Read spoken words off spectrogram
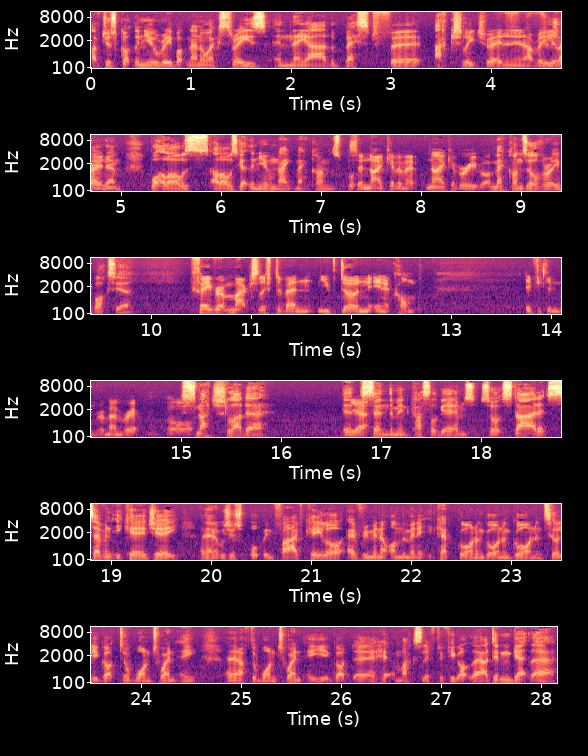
I've just got the new Reebok Nano X3s, and they are the best for actually training, and I really like them. But I'll always, I'll always get the new Nike Metcons. But So Nike over, Nike over Reebok. Metcons over Reeboks, yeah. Favourite max lift event you've done in a comp, if you can remember it. Or Snatch ladder. Yeah. send them in Castle Games. So it started at 70 kg, and then it was just up in five kilo every minute on the minute. You kept going and going and going until you got to 120, and then after 120, you got to hit a max lift if you got there. I didn't get there.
